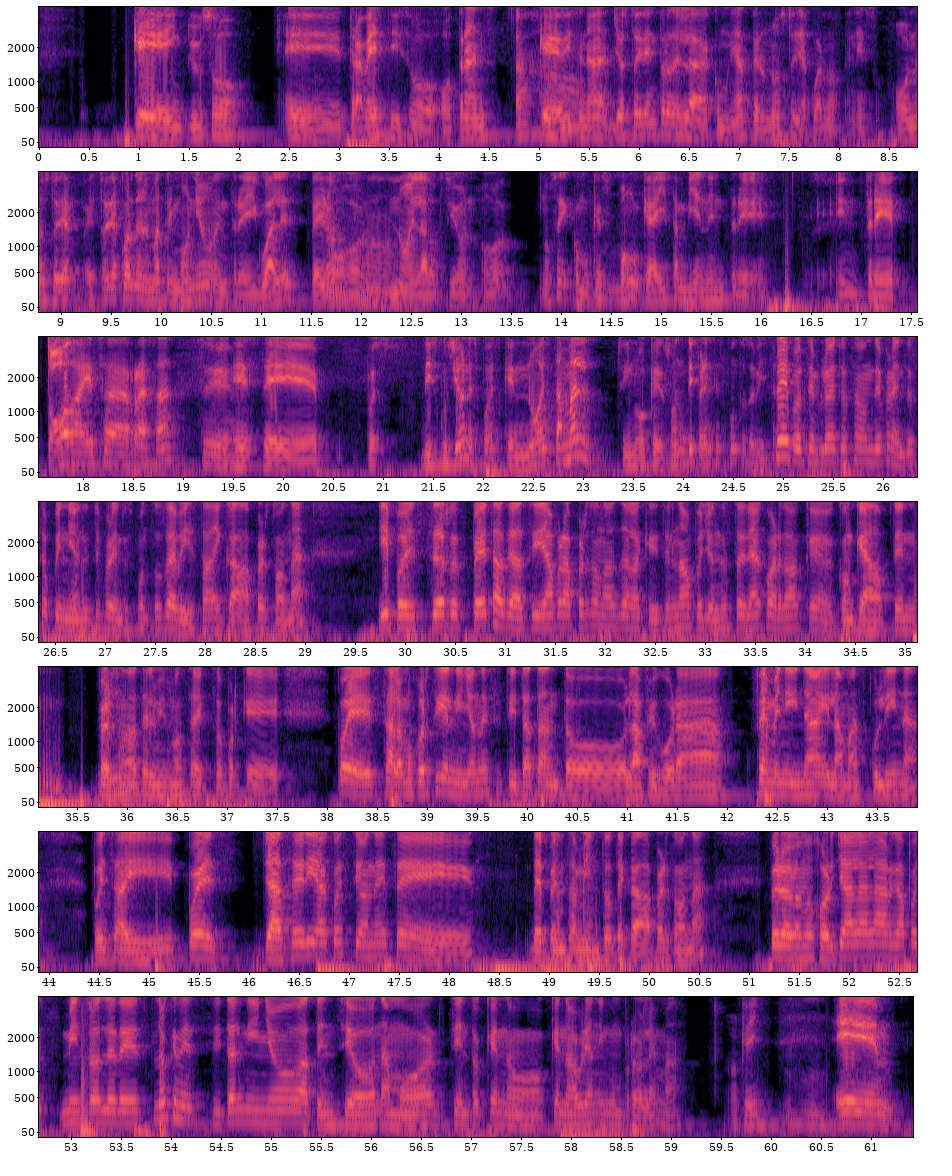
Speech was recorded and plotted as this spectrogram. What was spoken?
que incluso eh, travestis o, trans que dicen, ah, yo estoy dentro de la comunidad, pero no estoy de acuerdo en eso. O no estoy de, estoy de acuerdo en el matrimonio entre iguales, pero no en la adopción. O no sé, como que supongo que hay también entre, entre toda esa raza, este, pues discusiones, pues, que no está mal, sino que son diferentes puntos de vista. Sí, pues simplemente son diferentes opiniones, diferentes puntos de vista de cada persona. Y pues se respeta, o sea, sí habrá personas de las que dicen, no, pues yo no estoy de acuerdo con que adopten personas del mismo sexo porque, pues a lo mejor si el niño necesita tanto la figura femenina y la masculina, pues ahí, pues ya sería cuestiones de, de pensamientos de cada persona. Pero a lo mejor ya a la larga, pues mientras le des lo que necesita el niño, atención, amor, siento que no, que no habría ningún problema. Ok. Em,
